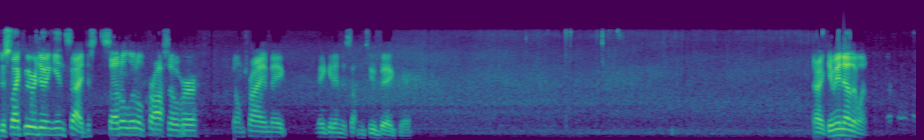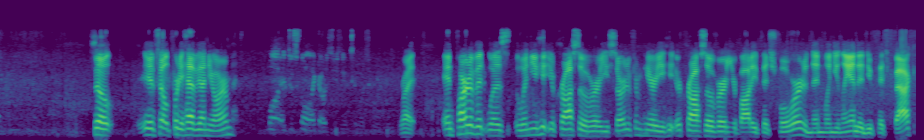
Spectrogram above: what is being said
Just like we were doing inside, just subtle little crossover. Don't try and make make it into something too big here. All right, give me another one. So it felt pretty heavy on your arm. Well, it just felt like I was using too much. Right. And part of it was when you hit your crossover, you started from here, you hit your crossover, and your body pitched forward, and then when you landed, you pitched back.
